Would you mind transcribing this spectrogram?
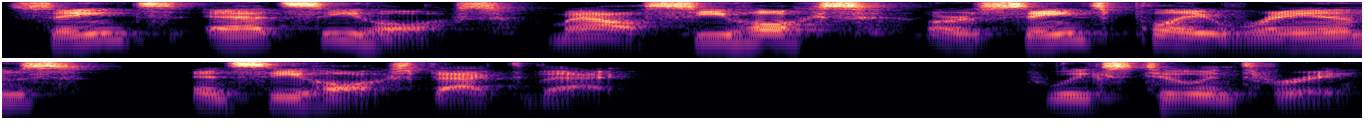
Saints at Seahawks. Wow. Seahawks or Saints play Rams and Seahawks back to back. Weeks two and three.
